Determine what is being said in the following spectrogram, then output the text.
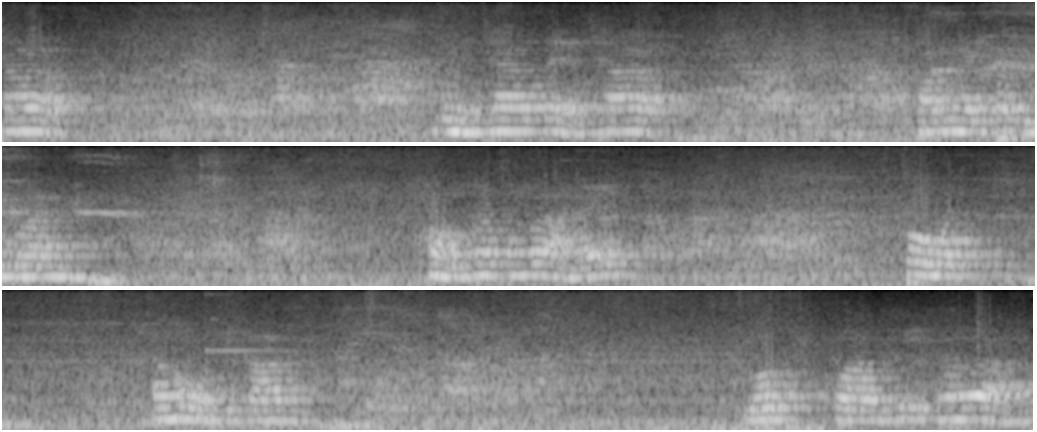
ชาติ หนึ่งชาติแสนชาติ ทั้ง ในปัจจุบัน ของท่านทั้งหลายโปรดอโหสิกรรมลดความผิดทั้งหลาย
